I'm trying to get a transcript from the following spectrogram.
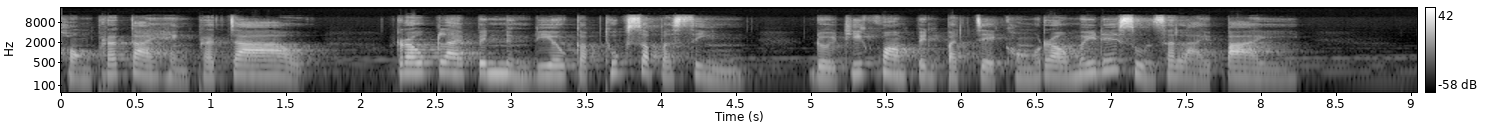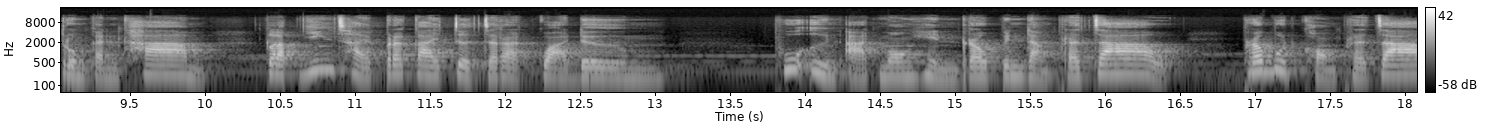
ของพระกายแห่งพระเจ้า เรากลายเป็นหนึ่งเดียวกับทุกสรรพสิ่ง โดยที่ความเป็นปัจเจกของเราไม่ได้สูญสลายไป ตรงกันข้าม กลับยิ่งฉายประกายเจิดจรัสกว่าเดิม ผู้อื่นอาจมองเห็นเราเป็นดั่งพระเจ้า พระบุตรของพระเจ้า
